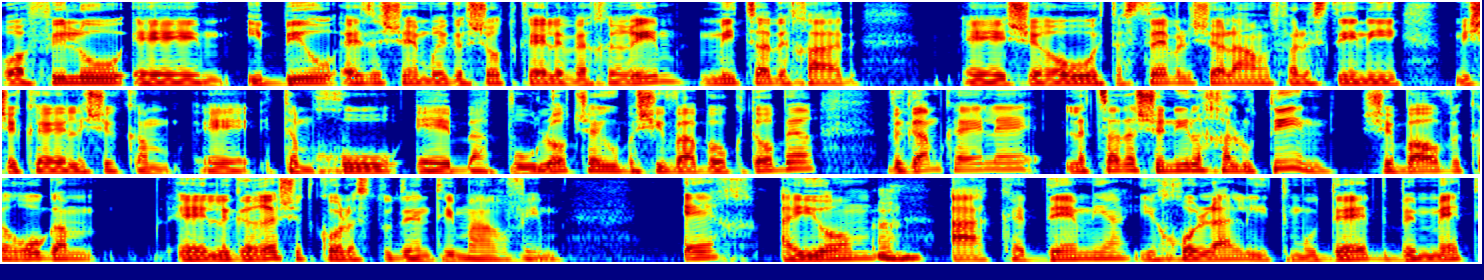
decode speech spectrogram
או אפילו אה, הביעו איזה שהם רגשות כאלה ואחרים, מצד אחד שראו את הסבל של העם הפלסטיני, מי שכאלה שתמכו אה, אה, בפעולות שהיו ב-7 באוקטובר, וגם כאלה לצד השני לחלוטין, שבאו וקראו גם אה, לגרש את כל הסטודנטים הערבים. איך היום. האקדמיה יכולה להתמודד באמת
